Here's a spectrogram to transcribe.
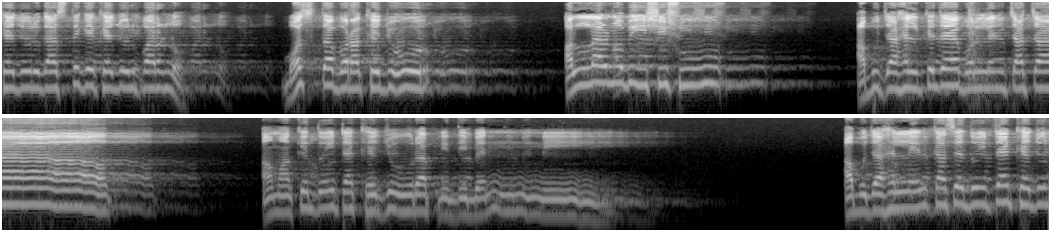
খেজুর গাছ থেকে খেজুর পারল। বস্তা ভরা খেজুর। আল্লাহর নবী শিশু আবু জাহেলকে যায় বললেন, চাচা আমাকে দুইটা খেজুর আপনি দিবেন নি আবু জাহেলের কাছে দুইটা খেজুর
